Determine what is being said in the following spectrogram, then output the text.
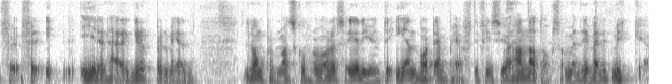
för, för i, i den här gruppen med långproblematisk skolfrånvaro så är det ju inte enbart NPF, det finns ju Nej. annat också, men det är väldigt mycket.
